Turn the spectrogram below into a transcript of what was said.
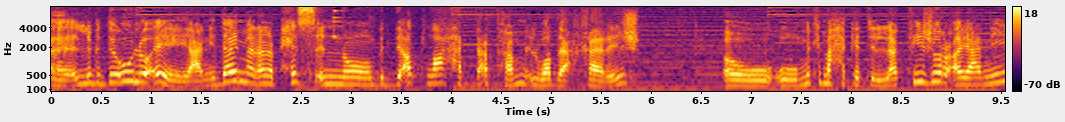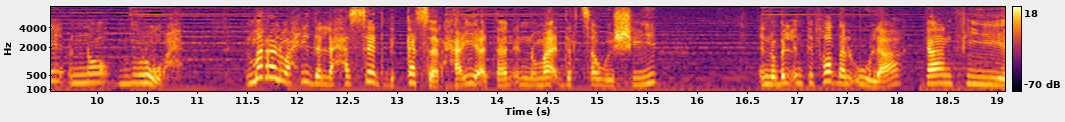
آه، اللي بدي أقوله إيه يعني دائما أنا بحس إنه بدي أطلع حتى أفهم الوضع خارج. ومثل ما حكيت لك في جرأة يعني إنه بروح. المرة الوحيدة اللي حسيت بكسر حقيقة إنه ما قدرت أسوي شيء إنه بالانتفاضة الأولى كان في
